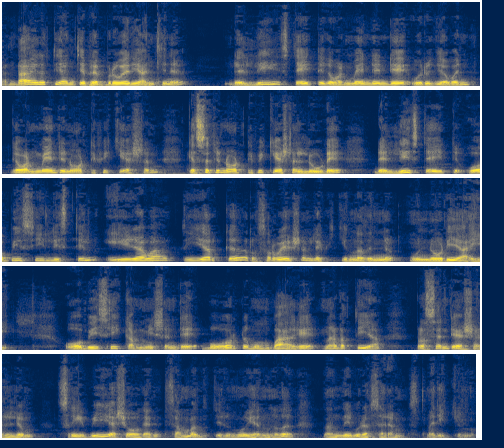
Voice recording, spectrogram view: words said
രണ്ടായിരത്തി അഞ്ച് ഫെബ്രുവരി അഞ്ചിന് ഡൽഹി സ്റ്റേറ്റ് ഗവൺമെന്റിന്റെ ഒരു ഗവൺ ഗവൺമെന്റ് നോട്ടിഫിക്കേഷൻ ഗസറ്റ് നോട്ടിഫിക്കേഷനിലൂടെ Delhi state O B C ലിസ്റ്റിൽ ഈഴവ തീയർക്ക് റിസർവേഷൻ ലഭിക്കുന്നതിന് മുന്നോടിയായി. ഒ ബി സി കമ്മീഷന്റെ ബോർഡ് മുമ്പാകെ നടത്തിയ പ്രസന്റേഷനിലും ശ്രീ വി അശോകൻ സംബന്ധിച്ചിരുന്നു എന്നത് നന്ദി പുരസരം സ്മരിക്കുന്നു.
